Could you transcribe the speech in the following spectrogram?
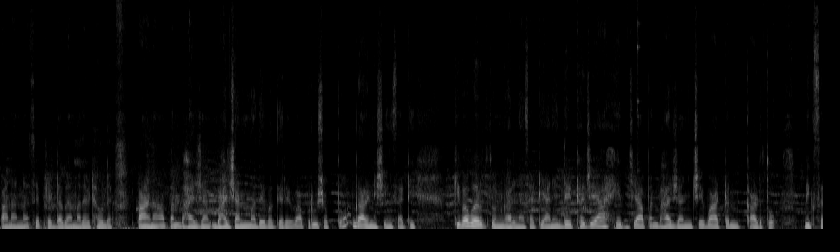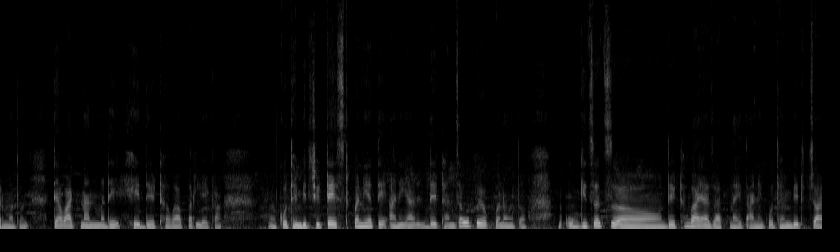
पानांना सेपरेट डब्यामध्ये ठेवलं आहे पानं आपण भाज्या भाज्यांमध्ये वगैरे वापरू शकतो गार्निशिंगसाठी किंवा वरतून घालण्यासाठी आणि देठं जे आहेत जे आपण भाज्यांचे वाटण काढतो मिक्सरमधून त्या वाटणांमध्ये हे देठं वापरले का? कोथिंबीरची टेस्ट पण येते आणि या देठांचा उपयोग पण होतो. उगीच देठ वाया जात नाहीत आणि कोथिंबीरचा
